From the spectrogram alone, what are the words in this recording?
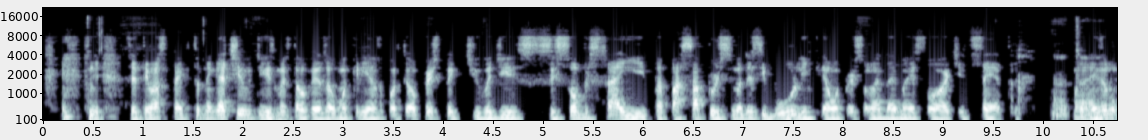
você tem um aspecto negativo disso, mas talvez alguma criança pode ter uma perspectiva de se sobressair, para passar por cima desse bullying, criar uma personalidade mais forte, etc. Ah, tá. Mas eu, não,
